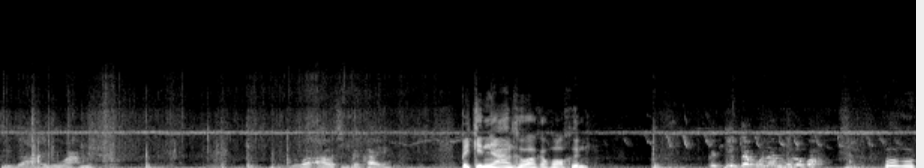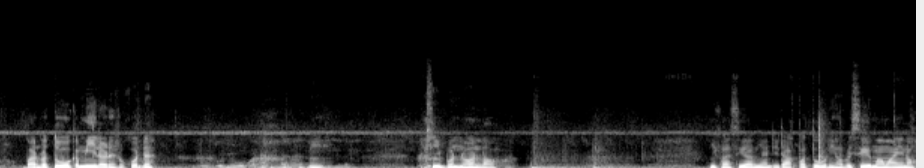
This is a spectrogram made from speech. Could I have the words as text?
ซื้อยาให้หนูอ่านนี่หรือว่าเอาสีตะไคร้ไปกินย่างคือว่ากระเพาะขึ้นก็กินแต่บนนั้นพุ่นหรอปะโอ้บานประตูก็มีแล้วได้อทุกคนเด้อกูอยู่บนนั้นกันนะ นี่นี่บนนอนเรานี่ผ้าเสื้ออย่างที่ดักประตูนี่เขาไปซื้อมาใหม่เนาะ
